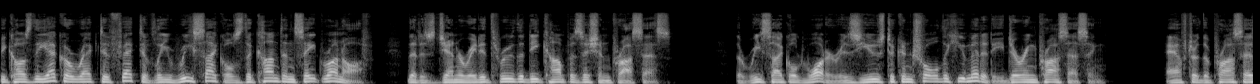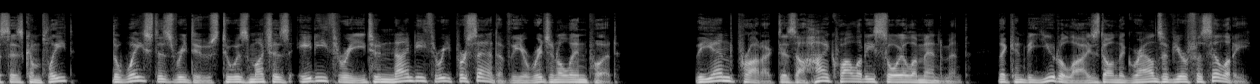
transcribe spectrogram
because the EcoRect effectively recycles the condensate runoff that is generated through the decomposition process. The recycled water is used to control the humidity during processing. After the process is complete, the waste is reduced to as much as 83 to 93% of the original input. The end product is a high-quality soil amendment that can be utilized on the grounds of your facility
